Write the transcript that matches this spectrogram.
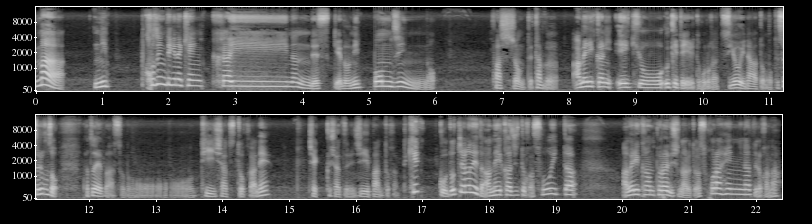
まあ、に、個人的な見解なんですけど、日本人のファッションって多分、アメリカに影響を受けているところが強いなと思って、それこそ、例えば、その、T シャツとかね、チェックシャツにジーパンとかって結構、どちらかというとアメリカ人とかそういったアメリカントラディショナルとかそこら辺になってるのかな。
